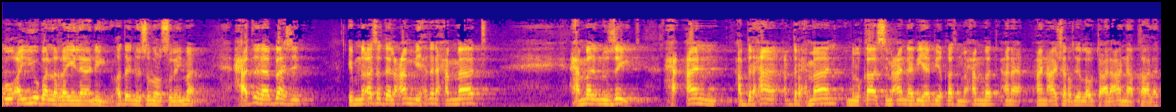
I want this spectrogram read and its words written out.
abu أyuب الghaylaaniyu haddaynu sumr sulaymaan xadaثna bahز ibn أسد الcami xadaثna xamaad xamaad ibn زayd can cabdiraxmaan ibn اlqasim can abihi abi qasim mxamed can caaشha radi الlahu tacala canha qaalat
